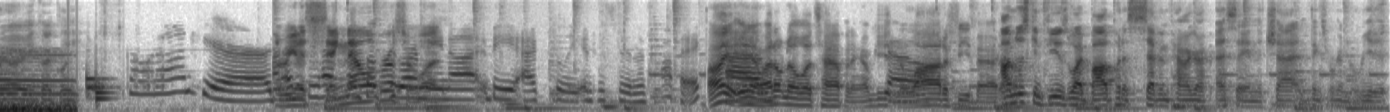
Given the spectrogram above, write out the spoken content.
very quickly. What's going on here? Are we I gonna think sing now folks over us or are what? may not be actually interested in the topic. I am. Um, I don't know what's happening. I'm getting a lot of feedback. I'm just confused why Bob put a seven paragraph essay in the chat and thinks we're gonna read it.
